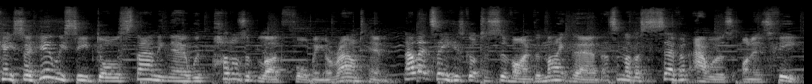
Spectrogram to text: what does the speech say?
Okay, so here we see Doyle standing there with puddles of blood forming around him. Now let's say he's got to survive the night there, that's another 7 hours on his feet,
